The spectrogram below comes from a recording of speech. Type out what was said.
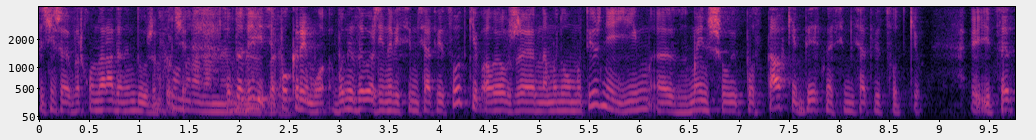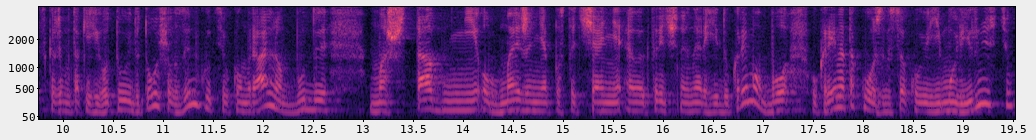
точніше, Верховна Рада не дуже Верховна хоче. Не- тобто, не дивіться, по Криму вони залежні на 80%, але вже на минулому тижні їм зменшили поставки десь на 70%. І це, скажімо так, їх готує до того, що взимку цілком реально буде масштабні обмеження постачання електричної енергії до Криму, бо Україна також з високою ймовірністю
